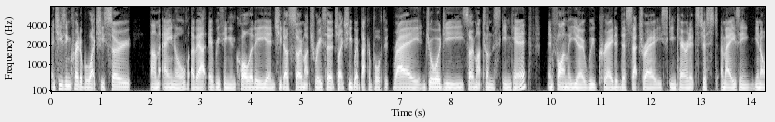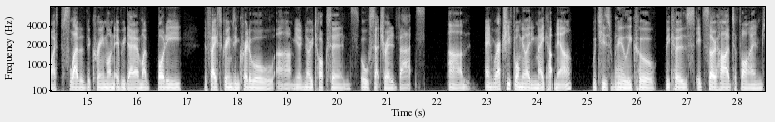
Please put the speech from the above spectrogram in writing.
And she's incredible. Like she's so um anal about everything and quality. And she does so much research. Like she went back and forth with ray and georgie so much on the skincare. And finally you know we've created the Saturée skincare and it's just amazing. You know i slathered the cream on every day on my body the face cream's incredible. Um you know no toxins all saturated fats um, and we're actually formulating makeup now, which is really cool because it's so hard to find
